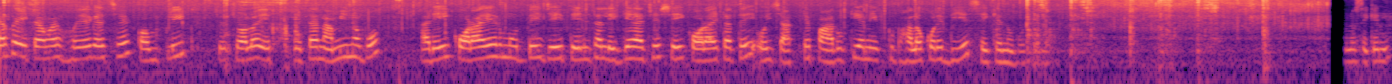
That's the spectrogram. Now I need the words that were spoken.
দেখো, এটা আমার হয়ে গেছে কমপ্লিট তো চলো এটা নামিয়ে নেব। আর এই কড়াইয়ের মধ্যে যেই তেলটা লেগে আছে, সেই কড়াইটাতেই ওই চারটে পাউরুটি আমি একটু ভালো করে দিয়ে সেঁকে নেব। চলো। সেঁকে নিই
